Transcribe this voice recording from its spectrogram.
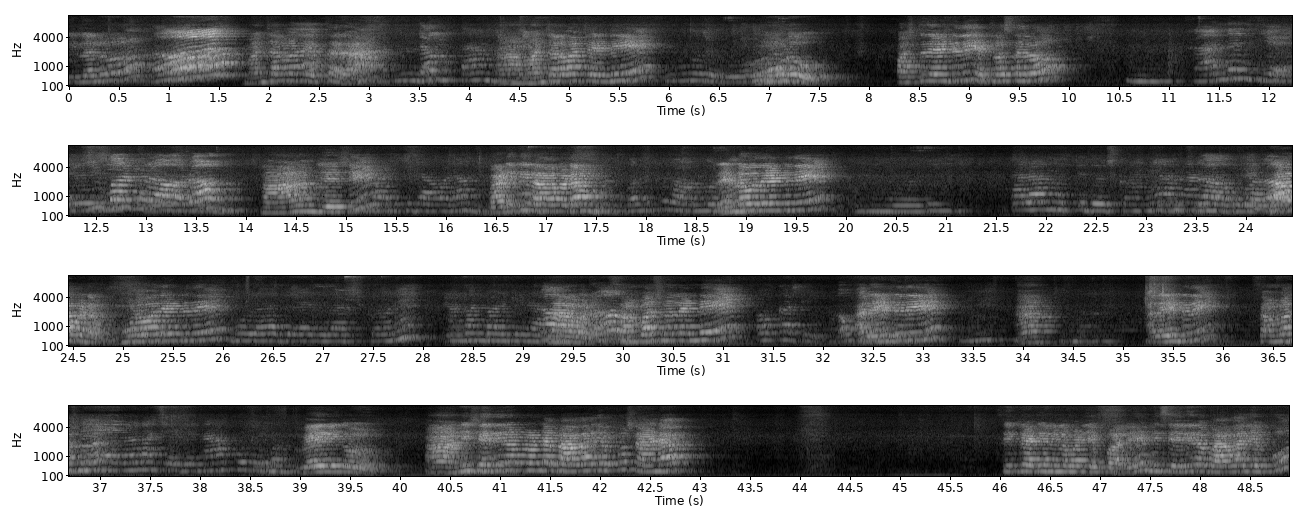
పిల్లలు? మంచి అలవాటు చెప్తారా మంచి అలవాటు ఎన్ని మూడు. ఫస్ట్ ఏంటిది? ఎట్లా వస్తారు? స్నానం చేసి బడికి రావడం. రెండవది ఏంటిది రావడం మూడవది ఏంటిది రావడం సంభాషణలు ఎన్ని అదేంటిది? అదేంటిది? సంభాషణ? వెరీ గుడ్ నీ శరీరంలో ఉండే భాగాలు చెప్పు స్టాండ్ అప్ సీక్రెట్గా నిలబడి చెప్పాలి. నీ శరీర భాగాలు చెప్పు.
